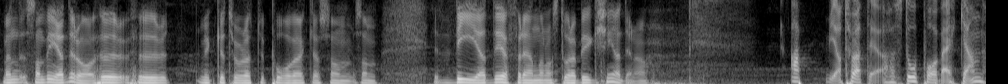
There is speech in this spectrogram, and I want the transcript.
Men som VD då, hur, hur mycket tror du att du påverkar som, som VD för en av de stora byggkedjorna? jag tror att det har stor påverkan.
